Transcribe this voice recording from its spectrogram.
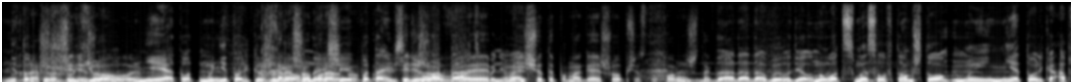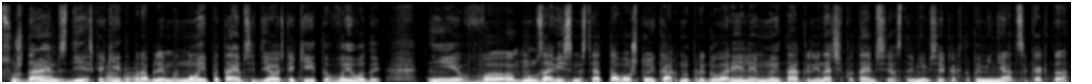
не Хорошо только жуем. Нет, вот мы не только жуем, но еще и пытаемся глотать, понимаешь? пищу ты помогаешь обществу, помнишь такое? Да-да-да, было дело. Ну вот смысл в том, что мы не только обсуждаем здесь какие-то uh-huh. проблемы, но и пытаемся делать какие-то выводы. И в ну, зависимости от того, что и как мы проговорили, мы так или иначе пытаемся, стремимся как-то поменяться, как-то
